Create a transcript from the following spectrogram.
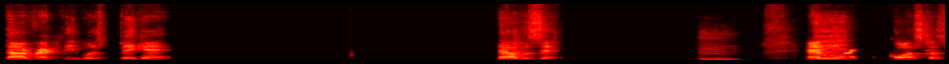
directly was Big Ant. That was it. Mm. And Mike, of course, because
